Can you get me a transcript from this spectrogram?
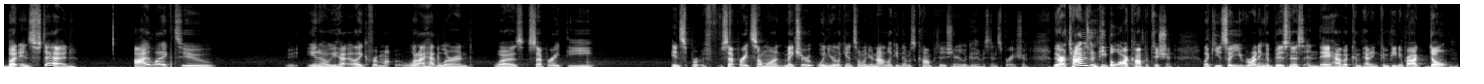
but instead, I like to, you know, you ha- like from what I had learned was separate the inspir- separate someone. Make sure when you're looking at someone, you're not looking at them as competition. You're looking at them as inspiration. There are times when people are competition. Like you say, you're running a business and they have a competing competing product. Don't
